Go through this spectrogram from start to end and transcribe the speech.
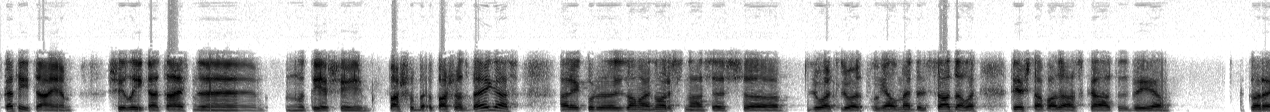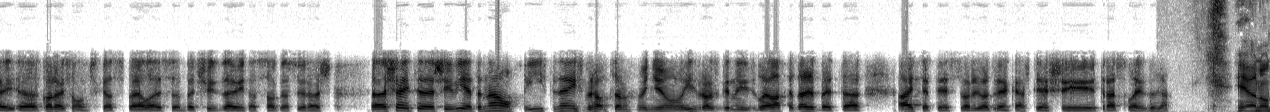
skatītājiem, šī līkā taisne nu, tieši pašu, pašās beigās, arī kur, es domāju, norisināsies ļoti, ļoti liela medaļu sadale. Tieši tāpatās, kā tas bija Korej, eh, Korejas Olimpiskās spēlēs, eh, bet šīs devītās saukās virāžas. Eh, šeit šī vieta nav īsti neizbraucama, viņu izbrauks gan lielākā daļa, bet aizķerties var ļoti vienkārši tieši trases lejudaļā. Jā, nu,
